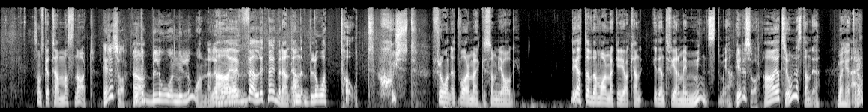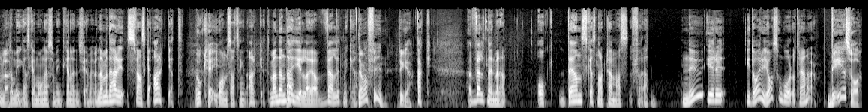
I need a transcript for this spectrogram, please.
som ska tömmas snart. Är det så? Ja. Lite blå nylon eller? Ja, vad? jag är väldigt nöjd med den. Ja. En blå tote Schysst. från ett varumärke som jag... Det är ett av de varumärken jag kan identifiera mig minst med. Är det så? Ja, jag tror nästan det. Vad heter Nej, de då? de är ju ganska många som jag inte kan identifiera mig med. Nej, men det här är Svenska Arket, Okej. omsatsningen Arket. Men den där Ja. gillar jag väldigt mycket. Den var fin, tycker jag. Tack. Jag är väldigt nöjd med den. Och den ska snart tömmas för att nu är det, idag är det jag som går och tränar. Det är så?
